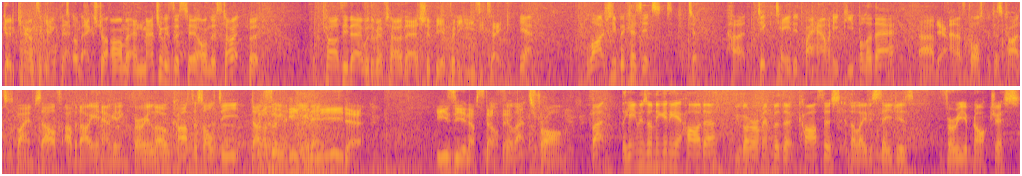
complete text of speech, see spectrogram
Good counter gank there of extra armor and magic resist here on this turret, but with Carzzy there with the Rift Herald there, should be a pretty easy take. Yeah, largely because it's uh, dictated by how many people are there. Um, Yeah. And of course, because Cards is by himself. Abbedagge now getting very low. Karthus ulti doesn't, Doesn't even, even need it. need it. Easy enough don't stuff feel there. that strong. But the game is only going to get harder. You've got to remember that Karthus in the later stages, very obnoxious.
